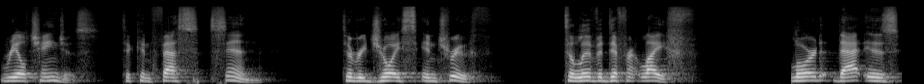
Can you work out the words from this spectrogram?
real changes, to confess sin, to rejoice in truth to live a different life. Lord, that is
